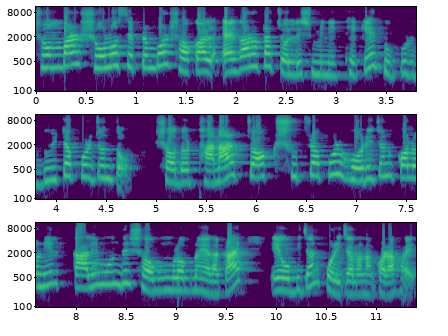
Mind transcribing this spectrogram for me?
সোমবার ষোলো সেপ্টেম্বর সকাল এগারোটা চল্লিশ মিনিট থেকে দুপুর দুইটা পর্যন্ত সদর থানার চক সূত্রাপুর হরিজন কলোনির কালী মন্দির সংলগ্ন এলাকায় এ অভিযান পরিচালনা করা হয়।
